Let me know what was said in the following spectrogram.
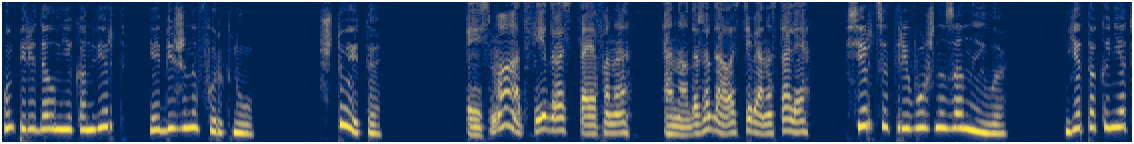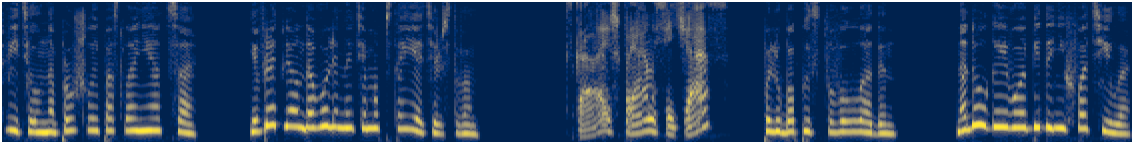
он передал мне конверт и обиженно фыркнул. «Что это?» «Письмо от Фидра Стефана. Оно дожидалось тебя на столе». Сердце тревожно заныло. Я так и не ответила на прошлое послание отца, и вряд ли он доволен этим обстоятельством. «Скроешь прямо сейчас?» — полюбопытствовал Ладен. Надолго его обиды не хватило.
